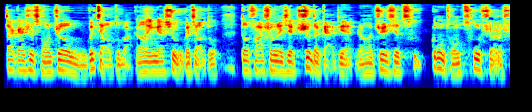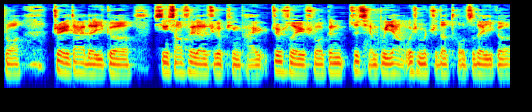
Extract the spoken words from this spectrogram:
大概是从这五个角度吧，刚刚应该是五个角度都发生了一些质的改变，然后这些促共同促使了说这一代的一个新消费的这个品牌之所以说跟之前不一样，为什么值得投资的一个。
